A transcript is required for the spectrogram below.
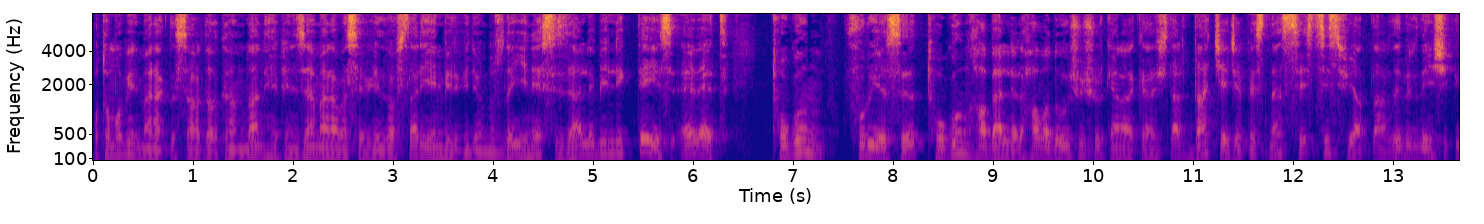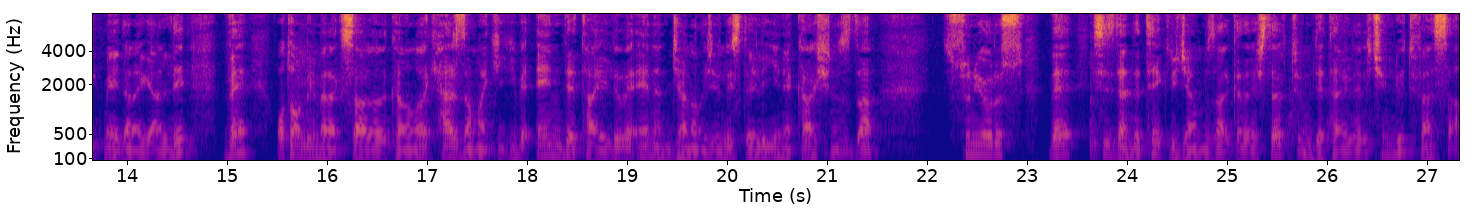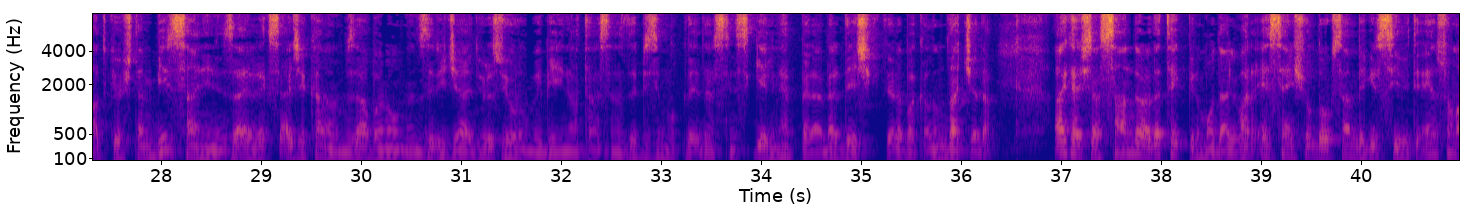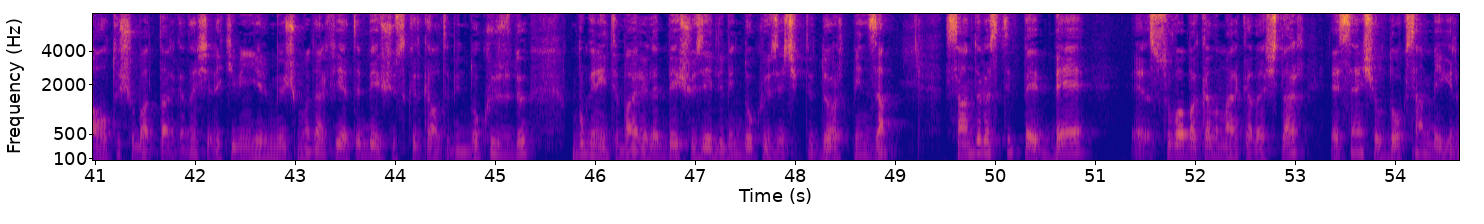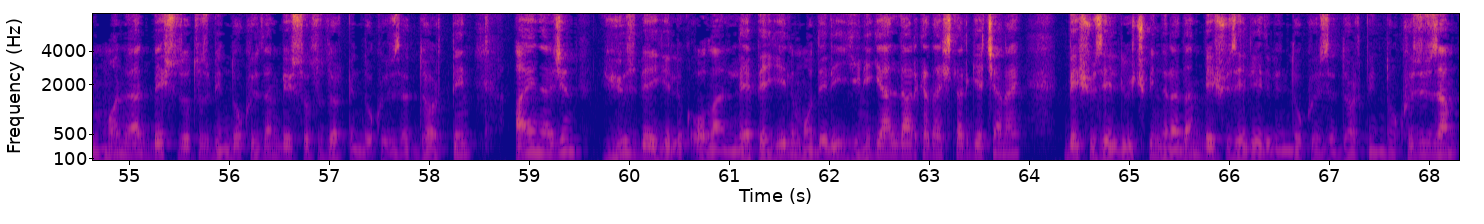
Otomobil meraklısı Ardal kanalından hepinize merhaba sevgili dostlar. Yeni bir videomuzda yine sizlerle birlikteyiz. Evet, TOG'un furyası, TOG'un haberleri havada uçuşurken arkadaşlar Dacia cephesinden sessiz fiyatlarda bir değişiklik meydana geldi. Ve Otomobil meraklısı Ardal kanalı olarak her zamanki gibi en detaylı ve en can alıcı listeyle yine karşınızda sunuyoruz ve sizden de tek ricamız arkadaşlar tüm detaylar için lütfen saat köşten bir saniyenizi ayırarak sadece kanalımıza abone olmanızı rica ediyoruz. Yorum ve beğeni atarsanız da bizi mutlu edersiniz. Gelin hep beraber değişikliklere bakalım Dacia'da. Arkadaşlar Sandero'da tek bir model var. Essential 90 beygir CVT. En son 6 Şubat'ta arkadaşlar 2023 model fiyatı 546.900'dü. Bugün itibariyle 550.900'e çıktı. 4000 zam. Sandero Step ve B e, SUV'a bakalım arkadaşlar. Essential 90 beygir manuel 530.900'den 534.900'e 4000. Aynı aracın 100 beygirlik olan LPG'li modeli yeni geldi arkadaşlar geçen ay. 553.000 liradan 557.900'e 4.900 zam.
